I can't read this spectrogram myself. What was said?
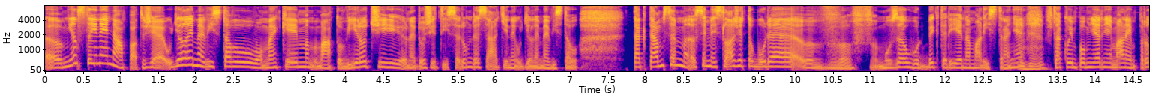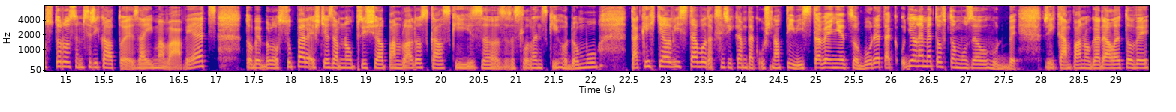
eh, měl stejný nápad, že udělejme výstavu o Mekym, má to výročí, nedožitý 70, udělejme výstavu tak tam jsem si myslela, že to bude v, v muzeu hudby, který je na malé straně, mm-hmm. v takovém poměrně malém prostoru. Jsem si říkala, to je zajímavá věc, to by bylo super. Ještě za mnou přišel pan Vladoskalský z, ze slovenského domu, taky chtěl výstavu, tak si říkám, tak už na té výstavě něco bude, tak udělejme to v tom muzeu hudby. Říkám panu Gadaletovi,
